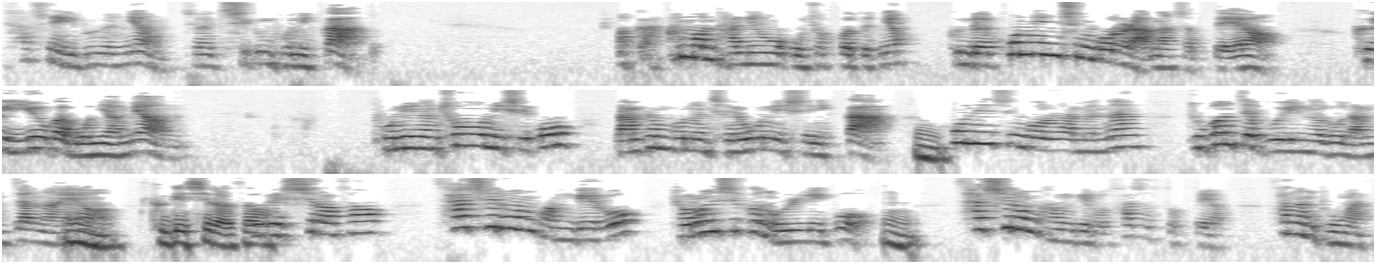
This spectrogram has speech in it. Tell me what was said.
사실 이분은요, 제가 지금 보니까, 아까 한 번 다녀오셨거든요? 근데 혼인신고를 안 하셨대요. 그 이유가 뭐냐면, 본인은 초혼이시고, 남편분은 재혼이시니까, 음. 혼인신고를 하면은 두 번째 부인으로 남잖아요. 음, 그게 싫어서 그게 싫어서 사실혼 관계로 결혼식은 올리고, 음, 사실혼 관계로 사셨었대요. 사는 동안.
